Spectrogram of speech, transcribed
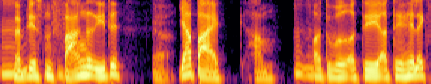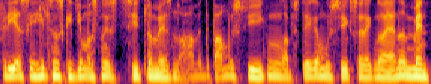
mm. man bliver sådan fanget i det. Ja. Jeg er bare ikke ham. Mm-hmm. Og du ved, og det, og det er heller ikke, fordi jeg skal hele tiden skal give mig sådan et titler med sådan, ah, men det er bare musikken, og hvis det ikke er musik, så er det ikke noget andet. Men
